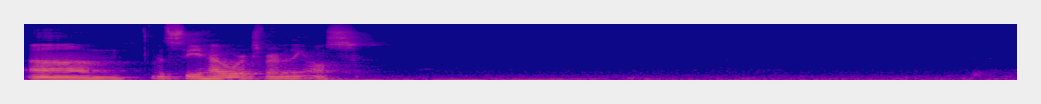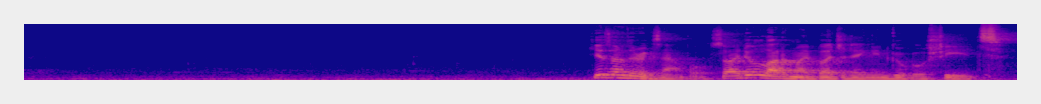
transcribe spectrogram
Um, let's see how it works for everything else. Here's another example. So I do a lot of my budgeting in Google Sheets.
